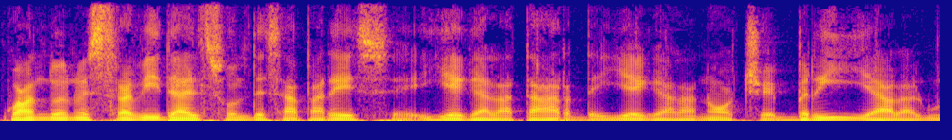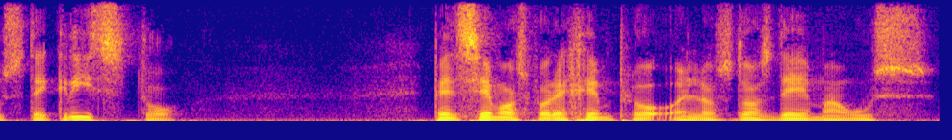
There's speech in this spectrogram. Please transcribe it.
Cuando en nuestra vida el sol desaparece, llega la tarde, llega la noche, brilla la luz de Cristo. Pensemos, por ejemplo, en los dos de Emaús.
